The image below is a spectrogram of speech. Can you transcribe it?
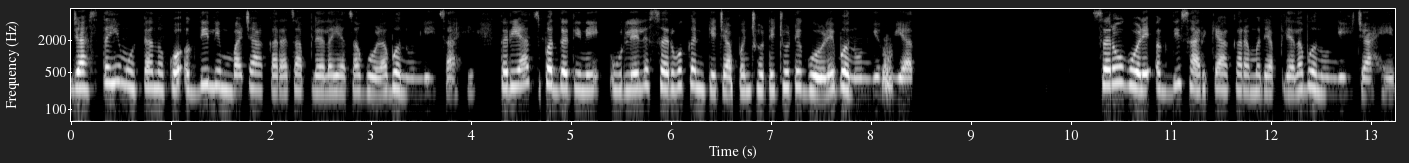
जास्तही मोठा नको अगदी लिंबाच्या आकाराचा आपल्याला याचा गोळा बनवून घ्यायचा आहे. तर याच पद्धतीने उरलेल्या सर्व कणकेचे आपण छोटे छोटे गोळे बनवून घेऊयात. सर्व गोळे अगदी सारख्या आकारामध्ये आपल्याला बनवून घ्यायचे आहेत.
